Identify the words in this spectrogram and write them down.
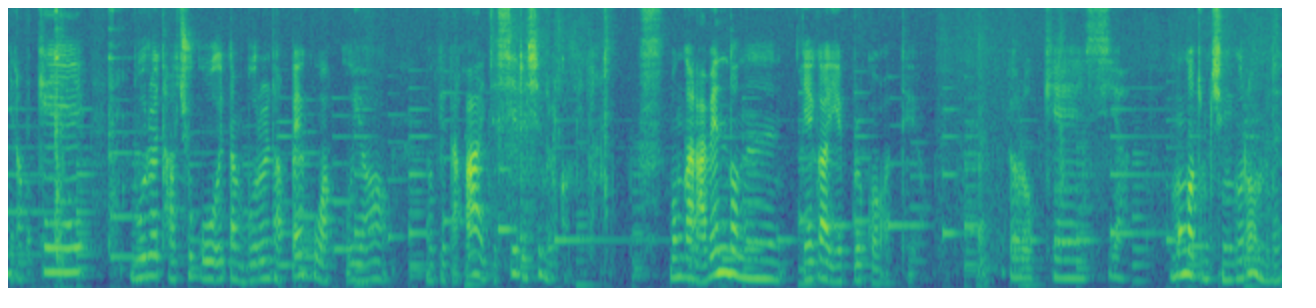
이렇게 물을 다 주고 일단 물을 다 빼고 왔고요. 여기다가 이제 씨를 심을 겁니다. 뭔가 라벤더는 얘가 예쁠 것 같아요. 이렇게 씨앗. 뭔가 좀 징그러운데.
